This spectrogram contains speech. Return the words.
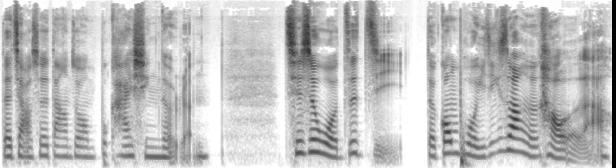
的角色当中不开心的人，其实我自己的公婆已经算很好了啦，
